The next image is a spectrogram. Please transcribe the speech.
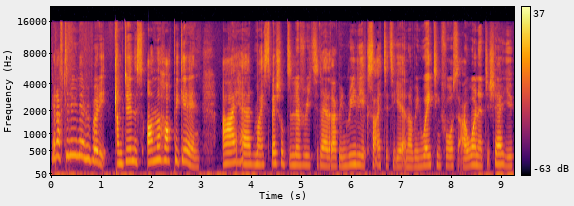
Good afternoon, everybody. I'm doing this on the hop again. I had my special delivery today that I've been really excited to get and I've been waiting for, so I wanted to share you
